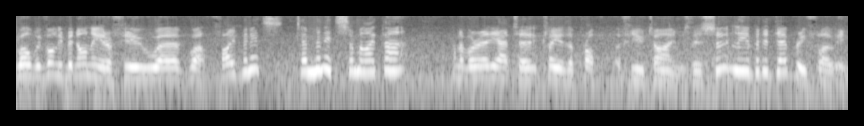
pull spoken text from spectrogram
Well, we've only been on here a few, uh, well, five minutes, ten minutes, something like that. And I've already had to clear the prop a few times. There's certainly a bit of debris floating.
